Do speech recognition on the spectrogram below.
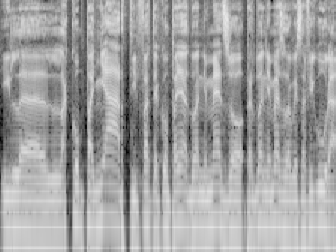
il- l'accompagnarti, il fatto di accompagnare due anni e mezzo, per due anni e mezzo da questa figura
